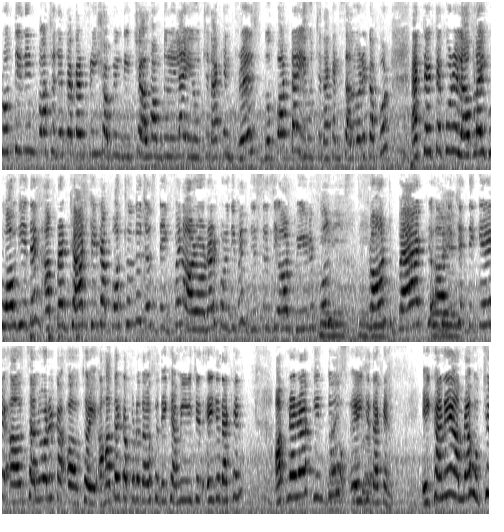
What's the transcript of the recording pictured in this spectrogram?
প্রতিদিন পাঁচ হাজার টাকার ফ্রি শপিং দিচ্ছে। আলহামদুলিল্লাহ, এই হচ্ছে দেখেন ড্রেস দোপাট্টা, এই হচ্ছে দেখেন সালোয়ারের কাপড়। একটা একটা করে লাভ লাইক ওয়াও দিয়ে দেন। আপনার যার যেটা পছন্দ জাস্ট দেখবেন। আর অর্ডার করে দিবেন। This is your beautiful. Front back নিচের দিকে সালোয়ারের সরি হাতের কাপড়টা দেওয়া দেখে আমি এই যে দেখেন আপনারা কিন্তু এই যে দেখেন এখানে আমরা হচ্ছে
